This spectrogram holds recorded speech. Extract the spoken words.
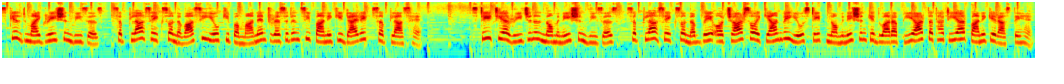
स्किल्ड माइग्रेशन वीजर्स सब क्लास एक सौ नवासी यो की परमानेंट रेजिडेंसी पाने की डायरेक्ट सब क्लास है। स्टेट या रीजनल नॉमिनेशन वीजर्स सब क्लास एक सौ नब्बे और चार सौ इक्यानवे यो स्टेट नॉमिनेशन के द्वारा पीआर तथा टीआर पाने के रास्ते हैं।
